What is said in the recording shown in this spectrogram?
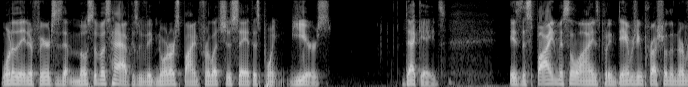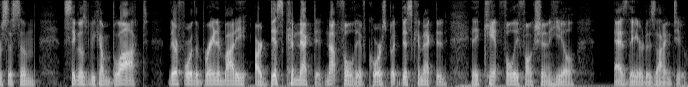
One of the interferences that most of us have because we've ignored our spine for, let's just say at this point, years, decades, is the spine misaligns, putting damaging pressure on the nervous system. Signals become blocked. Therefore, the brain and body are disconnected, not fully, of course, but disconnected, and they can't fully function and heal as they are designed to.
